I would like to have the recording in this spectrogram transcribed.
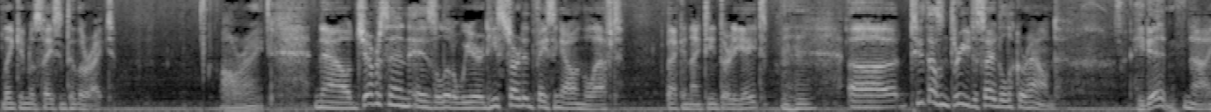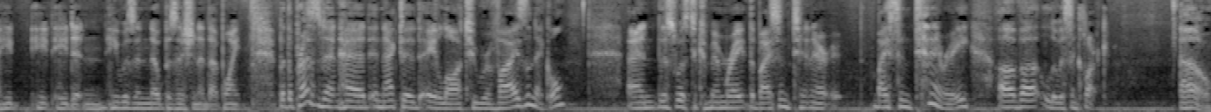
Lincoln was facing to the right. All right. Now, Jefferson is a little weird. He started facing out on the left back in 1938. Uh, 2003, he decided to look around. He did. No, he, he he didn't. He was in no position at that point. But the president had enacted a law to revise the nickel, and this was to commemorate the bicentenary, bicentenary of uh, Lewis and Clark, Oh,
